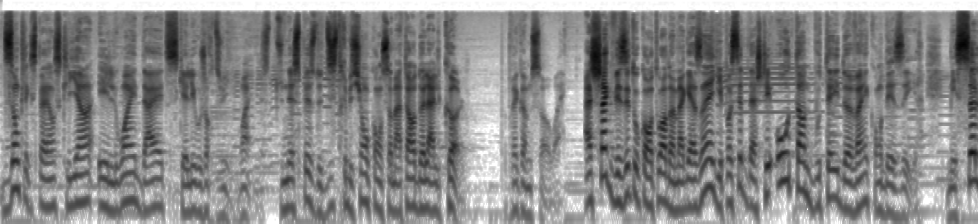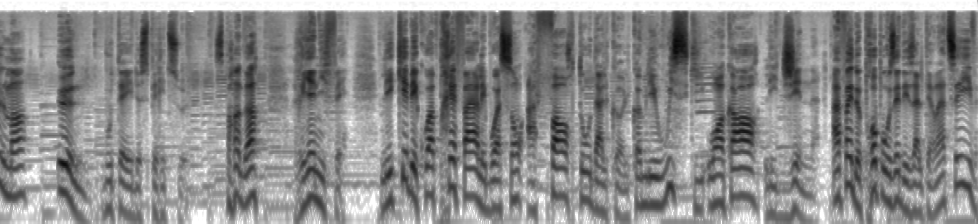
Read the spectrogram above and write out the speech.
Disons que l'expérience client est loin d'être ce qu'elle est aujourd'hui. Ouais, c'est une espèce de distribution aux consommateurs de l'alcool. Près comme ça, ouais. À chaque visite au comptoir d'un magasin, il est possible d'acheter autant de bouteilles de vin qu'on désire, mais seulement une bouteille de spiritueux. Cependant, rien n'y fait. Les Québécois préfèrent les boissons à fort taux d'alcool, comme les whisky ou encore les gins. Afin de proposer des alternatives,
